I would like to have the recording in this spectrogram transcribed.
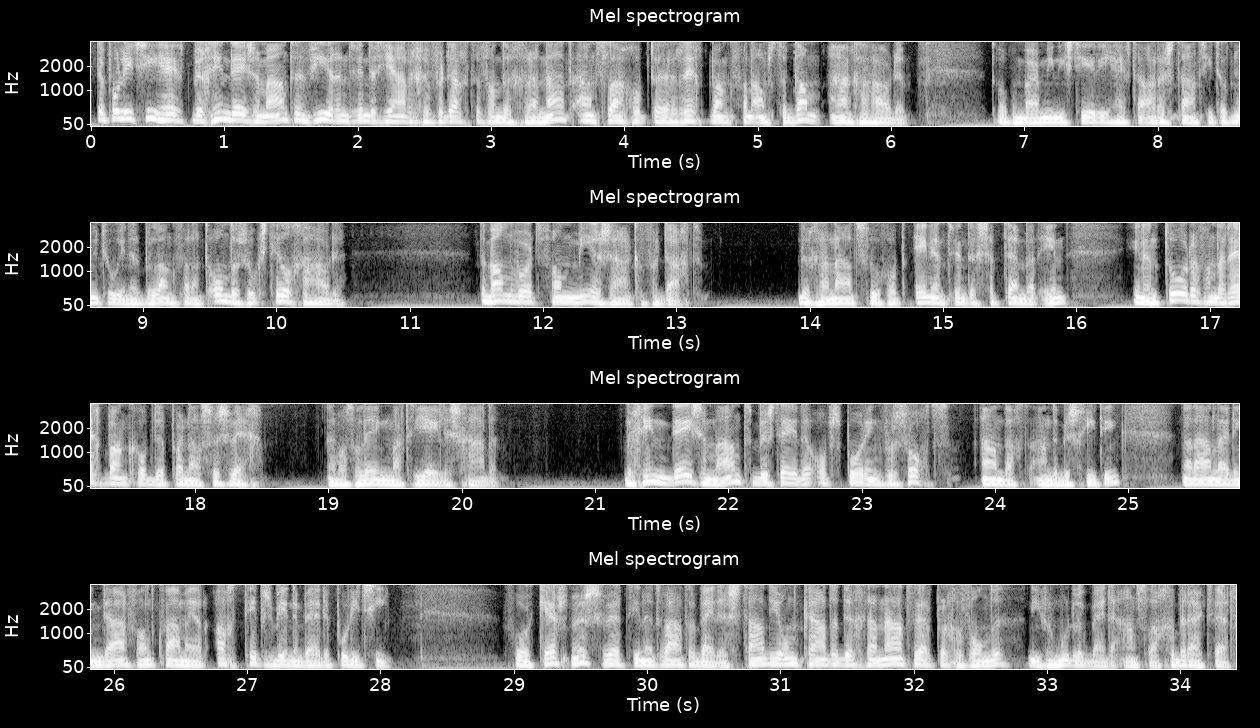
De politie heeft begin deze maand een 24-jarige verdachte... van de granaataanslag op de rechtbank van Amsterdam aangehouden. Het Openbaar Ministerie heeft de arrestatie tot nu toe... in het belang van het onderzoek stilgehouden. De man wordt van meer zaken verdacht. De granaat sloeg op 21 september in... in een toren van de rechtbank op de Parnassusweg. Er was alleen materiële schade. Begin deze maand besteedde Opsporing Verzocht aandacht aan de beschieting. Naar aanleiding daarvan kwamen er acht tips binnen bij de politie. Voor kerstmis werd in het water bij de stadionkade de granaatwerper gevonden... die vermoedelijk bij de aanslag gebruikt werd.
